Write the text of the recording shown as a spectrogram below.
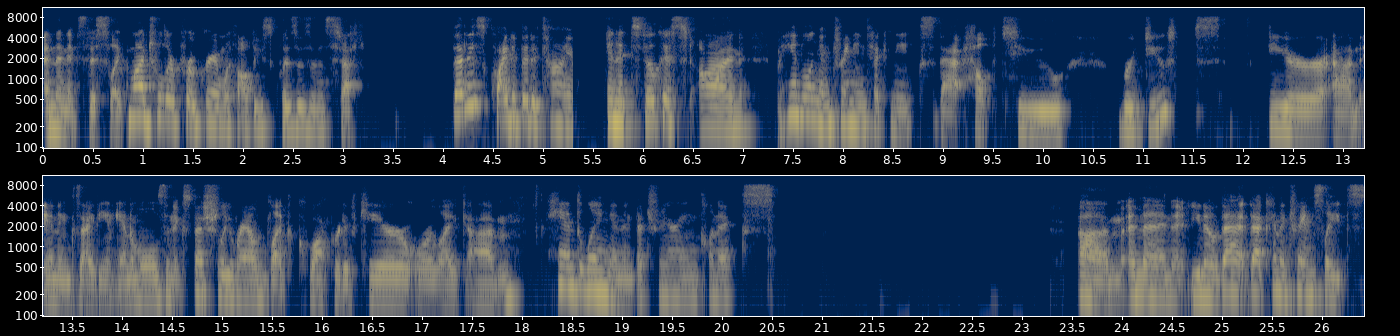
And then it's this like modular program with all these quizzes and stuff. That is quite a bit of time. And it's focused on handling and training techniques that help to reduce fear um, and anxiety in animals, and especially around like cooperative care or like um, handling and in veterinarian clinics. Um, and then, you know, that that kind of translates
